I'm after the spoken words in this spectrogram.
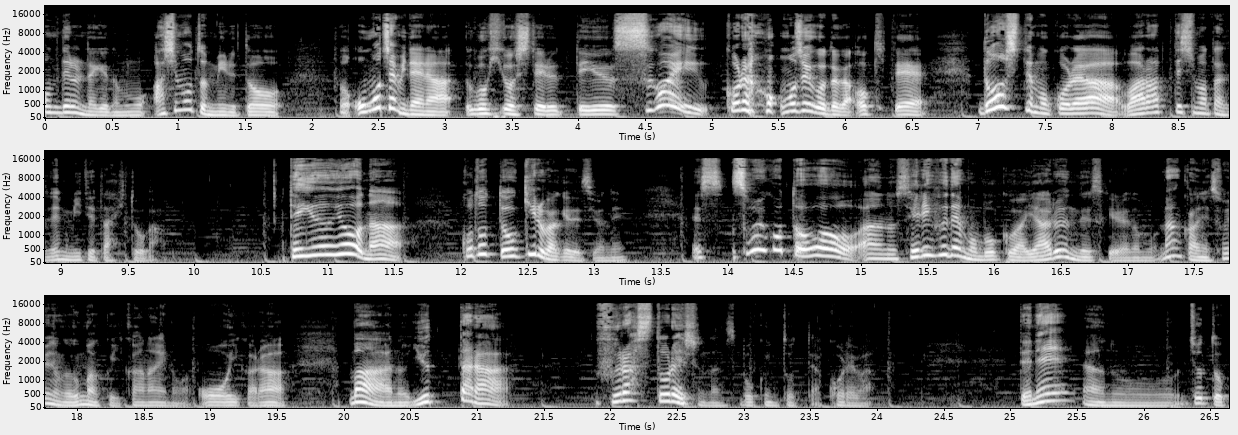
運んでるんだけども足元見るとおもちゃみたいな動きをしてるっていうすごいこれ面白いことが起きてどうしてもこれは笑ってしまったんですね見てた人が。っていうようなことって起きるわけですよね。そういうことをあのセリフでも僕はやるんですけれどもなんかねそういうのがうまくいかないのが多いからまああの言ったらフラストレーションなんです僕にとってはこれは。でねあのちょっと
